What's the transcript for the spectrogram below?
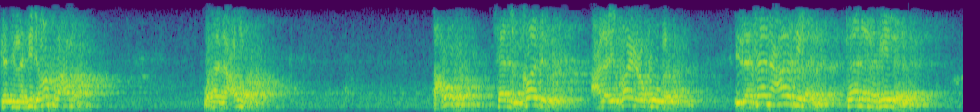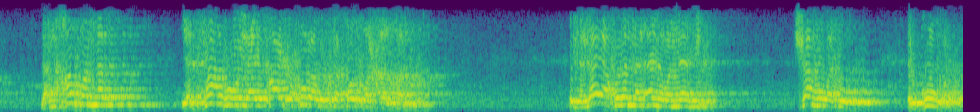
كانت النتيجة مصر عمر وهذا عمر. معروف. كان القادر على إيقاع العقوبة. إذا كان عادلا كان نبيلا. لأن حظ النفس يدفعه إلى إيقاع العقوبة والتسلط على القلب. إذا لا يأخذن الآمر الناهي شهوة القوة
